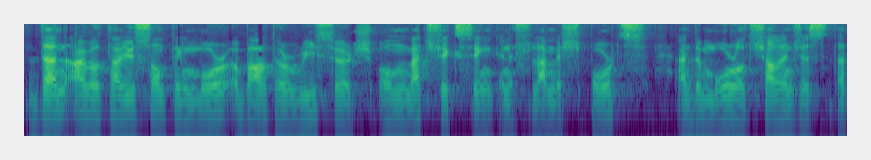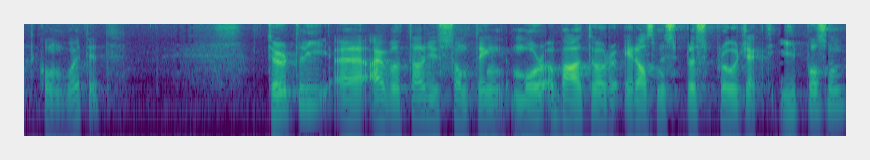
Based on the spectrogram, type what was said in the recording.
Then I will tell you something more about our research on match fixing in Flemish sports and the moral challenges that come with it. Thirdly, uh, I will tell you something more about our Erasmus Plus project EPOSM,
